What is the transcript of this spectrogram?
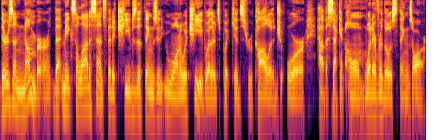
there's a number that makes a lot of sense that achieves the things that you want to achieve whether it's put kids through college or have a second home whatever those things are.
